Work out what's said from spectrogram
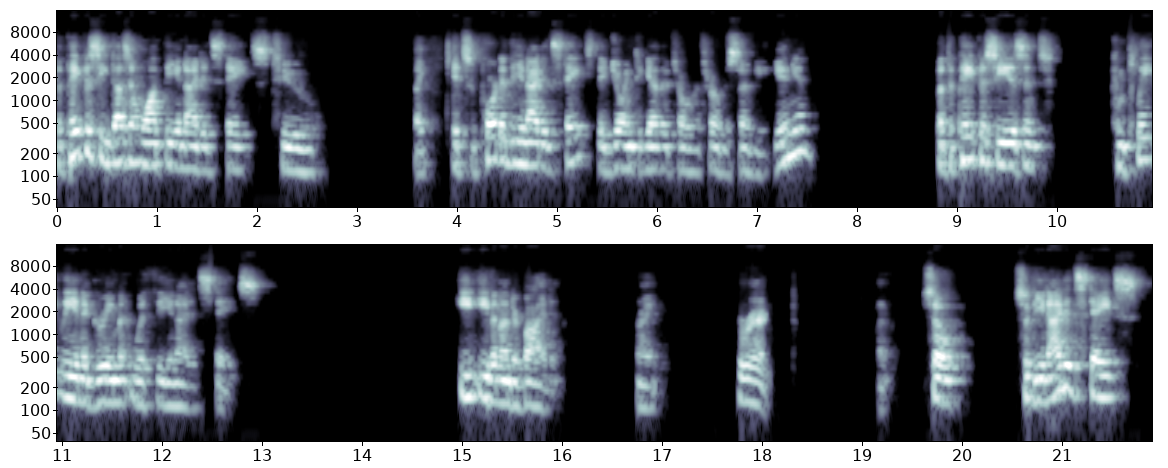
The papacy doesn't want the United States to like it supported the United States. They joined together to overthrow the Soviet Union. But the papacy isn't completely in agreement with the United States, e- even under Biden, right? Correct. So, so the United States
